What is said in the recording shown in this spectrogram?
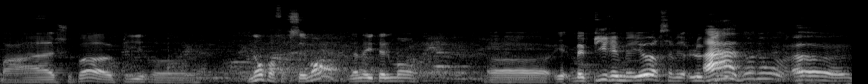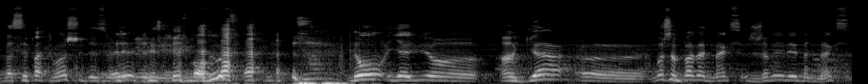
Bah, je sais pas, euh, pire. euh, Non, pas forcément. Il y en a eu tellement. Euh, Mais pire et meilleur, ça veut dire. Le Ah non, non, euh, bah c'est pas toi, je suis désolé. je m'en doute. Non, il y a eu un, un gars. euh, moi, j'aime pas Mad Max. J'ai jamais aimé Mad Max,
